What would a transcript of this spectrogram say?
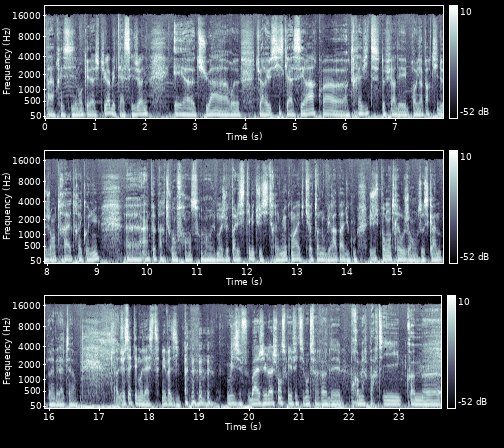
pas précisément quel âge tu as, mais tu es assez jeune, et euh, tu, as re- tu as réussi ce qui est assez rare, quoi, euh, très vite, de faire des premières parties de gens très, très connus, euh, un peu partout en France. Moi, je vais pas les citer, mais tu les citerais mieux que moi, et puis tu t'en oublieras pas, du coup, juste pour montrer aux gens, c'est quand même révélateur. Euh, Je sais que tu es modeste, mais vas-y. Oui, j'ai bah, j'ai eu la chance, oui, effectivement, de faire euh, des premières parties comme euh,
